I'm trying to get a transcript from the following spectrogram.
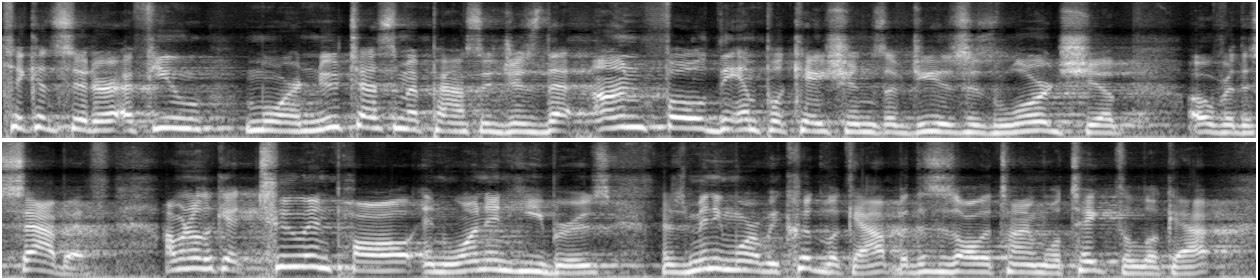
to consider a few more New Testament passages that unfold the implications of Jesus' lordship over the Sabbath. I'm going to look at two in Paul and one in Hebrews. There's many more we could look at, but this is all the time we'll take to look at.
